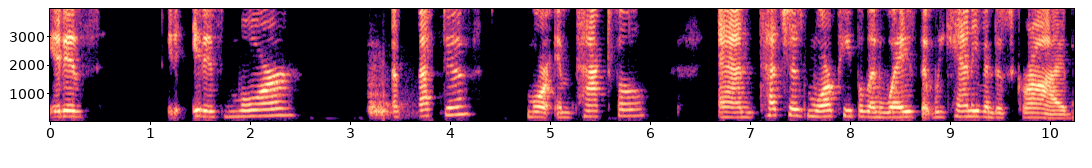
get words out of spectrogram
it, is, it, it is more effective, more impactful, and touches more people in ways that we can't even describe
